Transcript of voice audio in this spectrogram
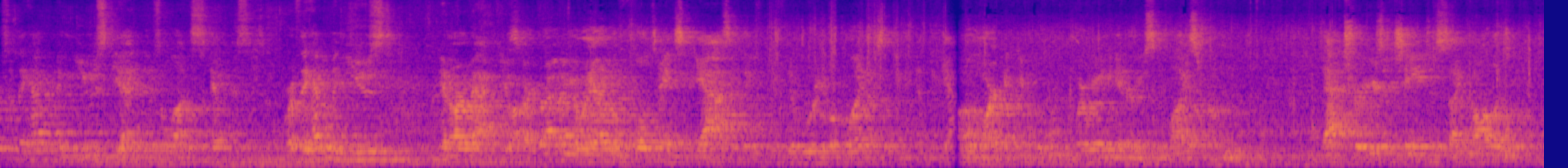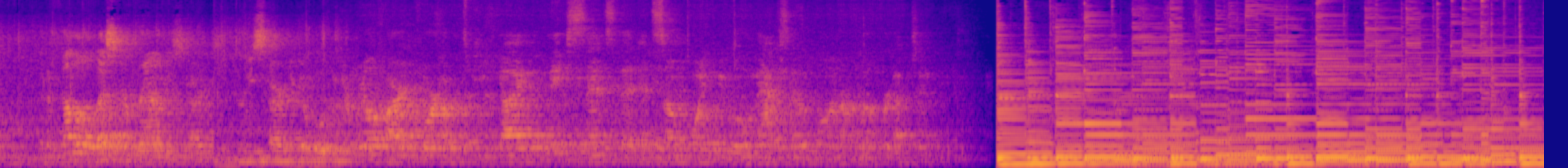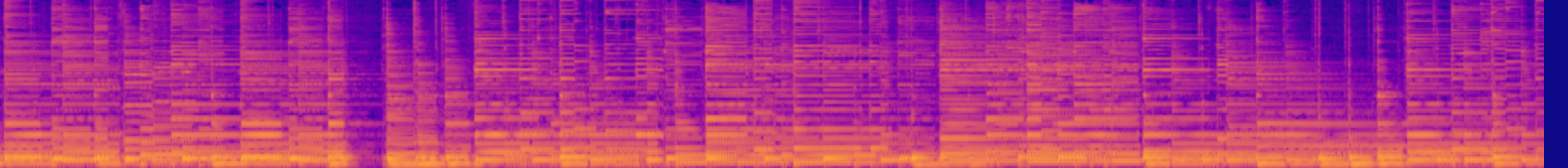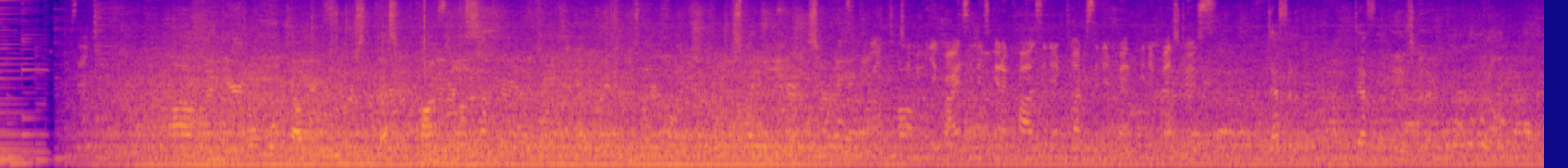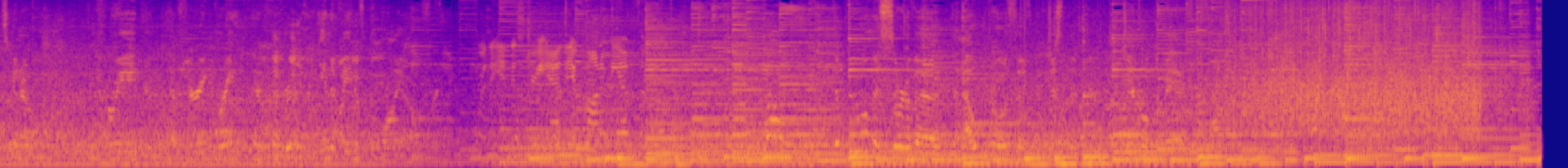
course, if they haven't been used yet, there's a lot of skepticism. Or if they haven't been used in our Start backyard. driving around with full tanks of gas if, they, they're worried about blindness at something at the gas market. People, where are we going to get our new supplies from? That triggers a change in psychology. And a fellow Lester Brown who started, we started to go, ooh, a real hardcore Peak guy, it makes sense that at some point we continually rising is going to cause an influx in, inve- in investors. Definitely, definitely is going to, you know, it's going to create a very great, a really innovative client offering. for the industry and the economy of the Well, the boom is sort of a, an outgrowth of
